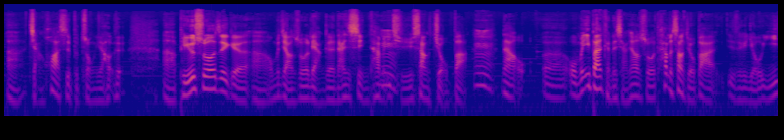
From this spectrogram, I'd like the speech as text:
啊，讲话是不重要的啊。比如说这个啊，我们讲说两个男性他们一起去上酒吧，嗯，那呃，我们一般可能想象说，他们上酒吧这个友谊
